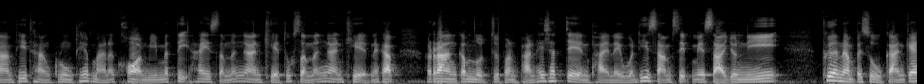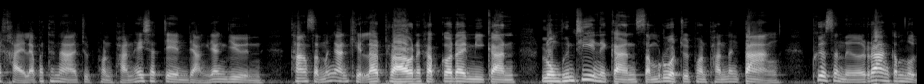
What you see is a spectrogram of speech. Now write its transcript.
ตามที่ทางกรุงเทพมหานครมีมติให้สำนักงงานเขตทุกสำนักงงานเขตนะครับร่างกำหนดจุดผ่อนผันให้ชัดเจนภายในวันที่ 30 เมษายนนี้ เพื่อนำไปสู่การแก้ไขและพัฒนาจุดผ่อนผันให้ชัดเจนอย่างยั่งยืน ทางสำนักงงานเขตลาดพร้าวนะครับก็ได้มีการลงพื้นที่ในการสำรวจจุดผ่อนผันต่างๆ เพื่อเสนอร่างกำหนด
